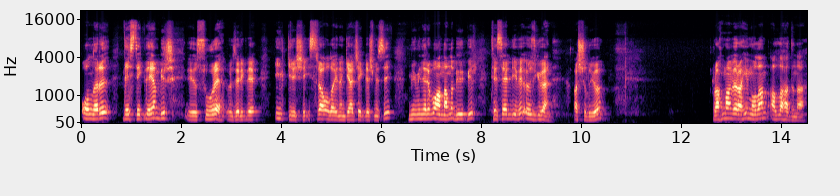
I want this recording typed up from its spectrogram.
onları destekleyen bir e, sure. Özellikle ilk girişi İsra olayının gerçekleşmesi müminlere bu anlamda büyük bir teselli ve özgüven aşılıyor. Rahman ve Rahim olan Allah adına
